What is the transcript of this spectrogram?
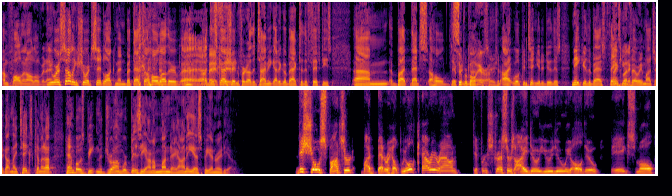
I'm falling all over that. You were selling short Sid Luckman, but that's a whole other uh, discussion bad, for another time. You got to go back to the 50s. Um, but that's a whole different Super Bowl conversation. Era. All right, we'll continue to do this. Nick, you're the best. Thank Thanks, you buddy. very much. I got my takes coming up. Hembo's beating the drum. We're busy on a Monday on ESPN Radio. This show is sponsored by BetterHelp. We all carry around different stressors. I do, you do, we all do, big, small.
